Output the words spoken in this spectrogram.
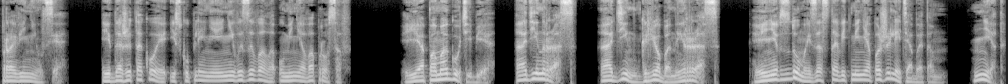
провинился. И даже такое искупление не вызывало у меня вопросов. «Я помогу тебе. Один раз. Один гребаный раз. И не вздумай заставить меня пожалеть об этом. Нет,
